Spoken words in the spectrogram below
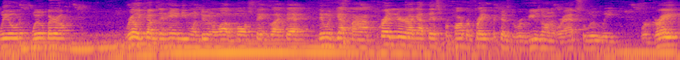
wheeled wheelbarrow really comes in handy when doing a lot of mulch, things like that. Then we've got my Predator. I got this from Harbor Freight because the reviews on it were absolutely were great.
